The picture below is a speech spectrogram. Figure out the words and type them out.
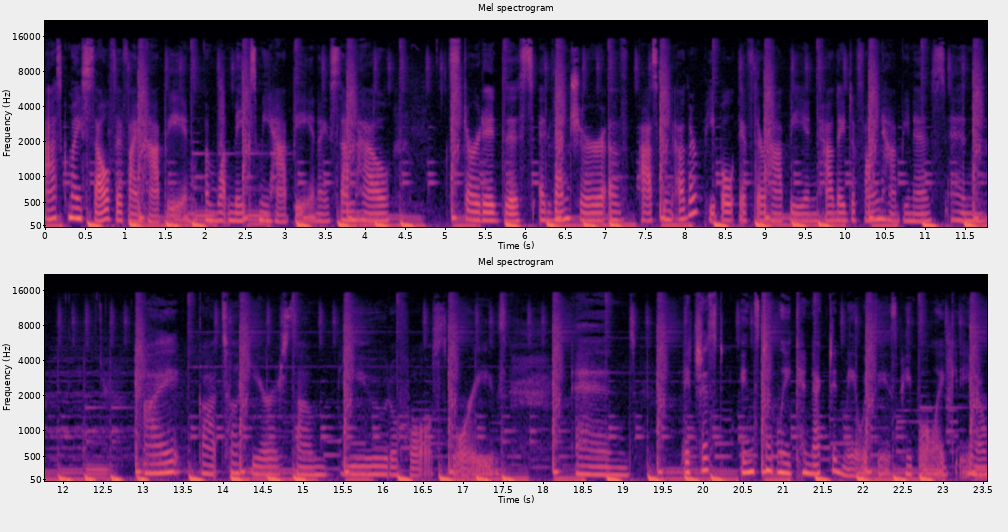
ask myself if I'm happy and, and what makes me happy. And I somehow started this adventure of asking other people if they're happy and how they define happiness. And I got to hear some beautiful stories and it just instantly connected me with these people like you know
